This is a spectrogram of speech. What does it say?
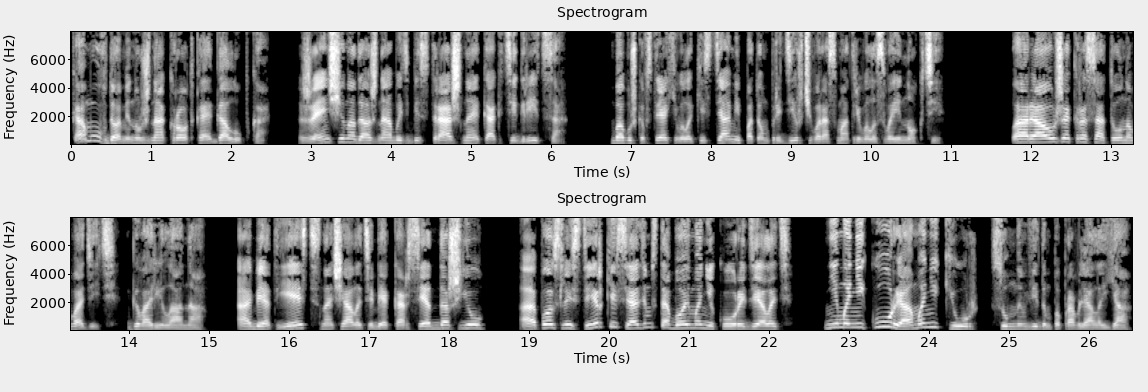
Кому в доме нужна кроткая голубка? Женщина должна быть бесстрашная, как тигрица. Бабушка встряхивала кистями, потом придирчиво рассматривала свои ногти. Пора уже красоту наводить, говорила она. Обед есть, сначала тебе корсет дошью, а после стирки сядем с тобой маникюры делать. Не маникюры, а маникюр, с умным видом поправляла я.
